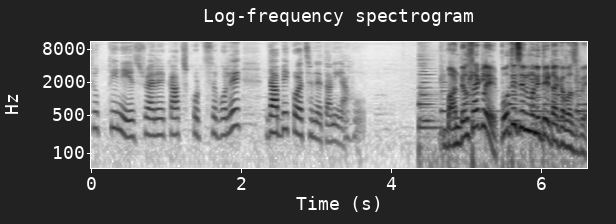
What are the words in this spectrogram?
চুক্তি নিয়ে ইসরায়েলের কাজ করছে বলে দাবি করেছেন নেতানিয়াহু। বান্ডেল থাকলে প্রতি সেনমানিতে টাকা বাঁচবে।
